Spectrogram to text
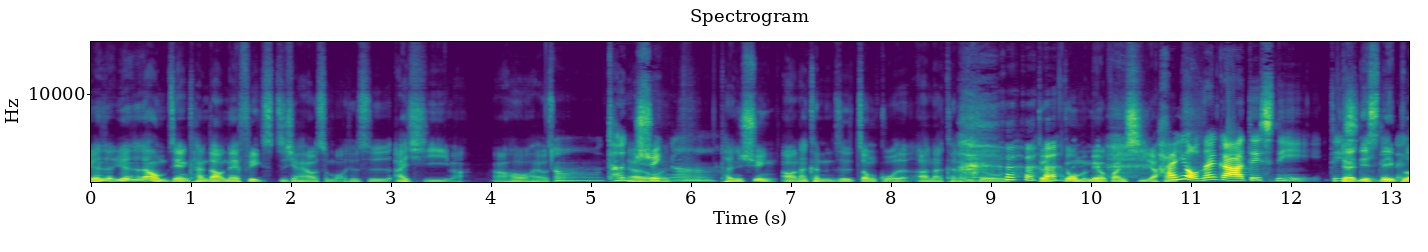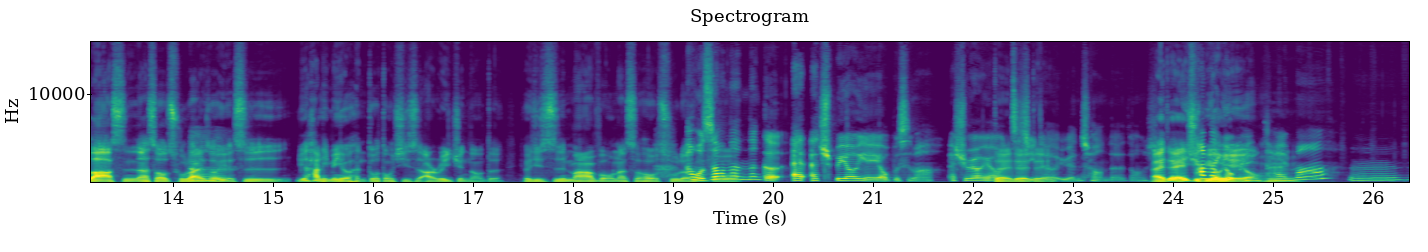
原则原则上，我们之前看到 Netflix 之前还有什么，就是爱奇艺嘛。然后还有什么？哦，腾讯啊，腾讯哦，那可能是中国的啊，那可能就跟 跟我们没有关系啊。还有那个 Disney，对 Disney Plus 那时候出来的时候也是，因为它里面有很多东西是 original 的，尤其是 Marvel 那时候出了。啊，我知道，那那个 HBO 也有不是吗？HBO 有自己的原创的东西。哎，对，HBO 也有平台吗？嗯，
